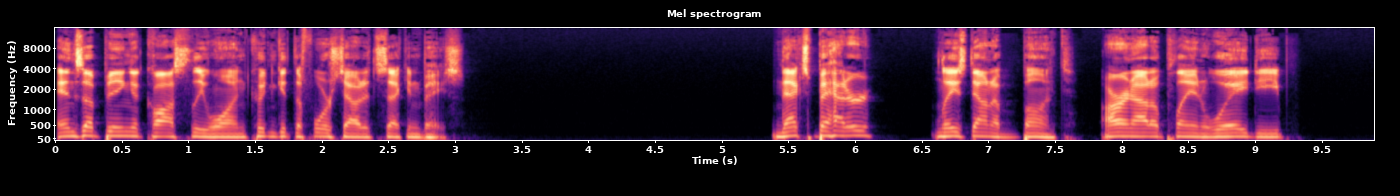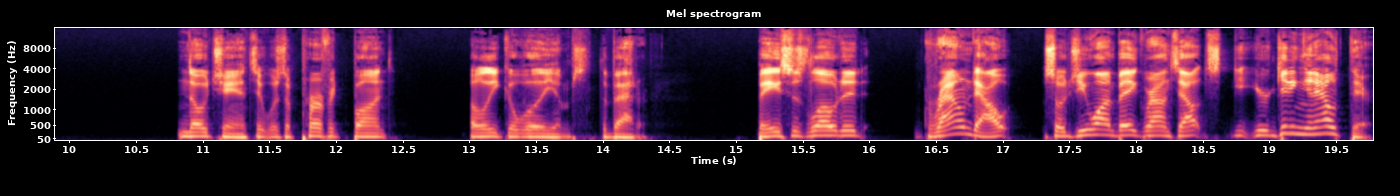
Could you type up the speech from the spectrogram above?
Ends up being a costly one. Couldn't get the force out at second base. Next batter lays down a bunt. Arenado playing way deep. No chance. It was a perfect bunt. Alika Williams, the batter. Bases loaded, ground out. So Ji Hwan Bae grounds out. You're getting it out there.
